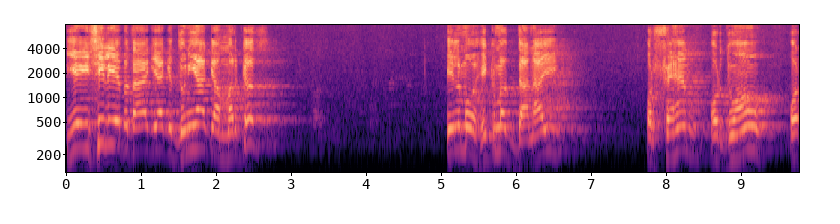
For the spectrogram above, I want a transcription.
یہ اسی لیے بتایا گیا کہ دنیا کا مرکز علم و حکمت دانائی اور فہم اور دعاؤں اور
